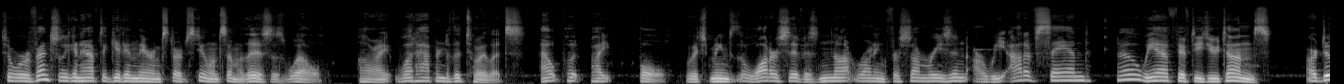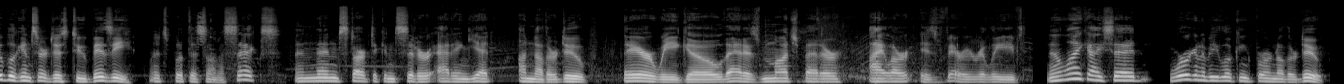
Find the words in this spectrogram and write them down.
so we're eventually going to have to get in there and start stealing some of this as well. Alright, what happened to the toilets? Output pipe full, which means the water sieve is not running for some reason. Are we out of sand? No, we have 52 tons. Our duplicants are just too busy. Let's put this on a 6, and then start to consider adding yet another dupe. There we go, that is much better. Eilert is very relieved. Now, like I said, we're going to be looking for another dupe.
